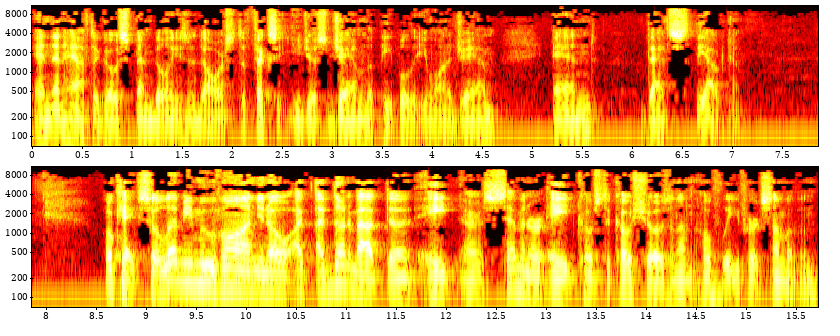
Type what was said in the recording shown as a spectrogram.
and then have to go spend billions of dollars to fix it. You just jam the people that you want to jam, and that's the outcome. Okay, so let me move on. You know, I've, I've done about uh, eight or seven or eight coast to coast shows, and I'm, hopefully you've heard some of them.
